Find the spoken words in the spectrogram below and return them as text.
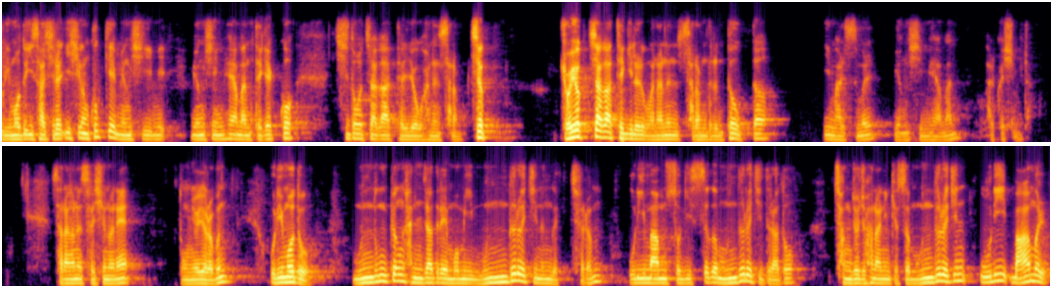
우리 모두 이 사실을 이 시간 굳게 명심, 명심해야만 되겠고 지도자가 되려고 하는 사람, 즉 교역자가 되기를 원하는 사람들은 더욱더 이 말씀을 명심해야만 할 것입니다. 사랑하는 서신원의 동료 여러분, 우리 모두 문둥병 환자들의 몸이 문드러지는 것처럼 우리 마음속이 썩어 문드러지더라도 창조주 하나님께서 문드러진 우리 마음을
